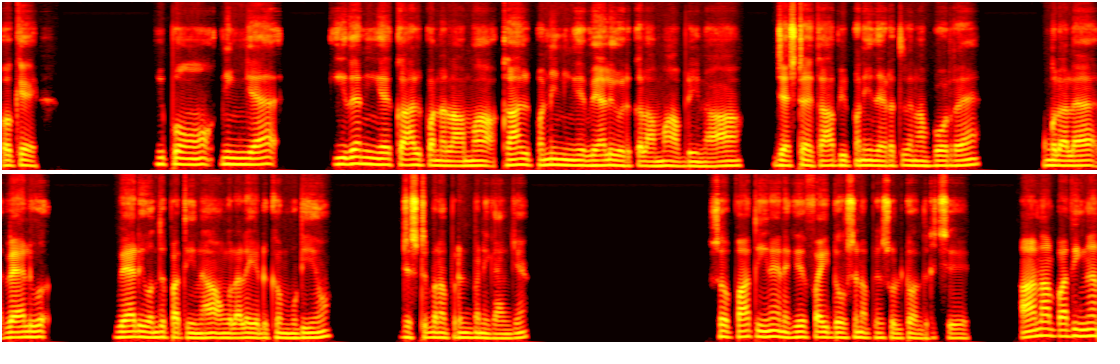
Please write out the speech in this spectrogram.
ஓகே இப்போ நீங்கள் இதை நீங்கள் கால் பண்ணலாமா? கால் பண்ணி நீங்கள் வேல்யூ எடுக்கலாமா அப்படின்னா ஜஸ்ட்டை காப்பி பண்ணி இந்த இடத்துல நான் போடுறேன். உங்களால் வேல்யூ வேல்யூ வந்து பார்த்தீங்கன்னா உங்களால் எடுக்க முடியும். ஜஸ்ட் இப்போ நான் பிரிண்ட் பண்ணி காமிக்கேன் ஸோ பார்த்தீங்கன்னா எனக்கு ஃபைவ் தௌசண்ட் அப்படின்னு சொல்லிட்டு வந்துருச்சு. ஆனால் பார்த்தீங்கன்னா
